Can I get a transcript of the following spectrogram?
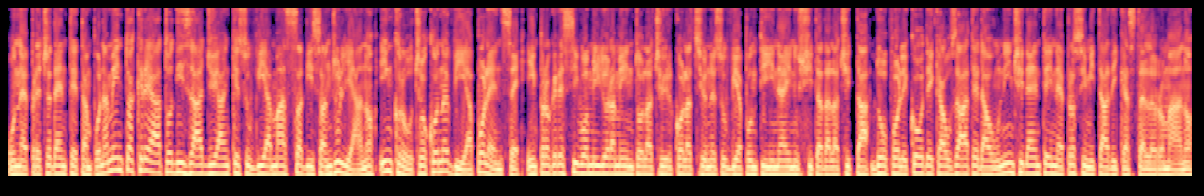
Un precedente tamponamento ha creato disagi anche su via Massa di San Giuliano, incrocio con via Polenze. In progressivo miglioramento la circolazione su via Pontina in uscita dalla città dopo le code causate da un incidente in prossimità di Castel Romano,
